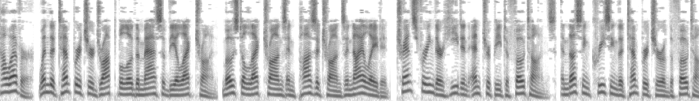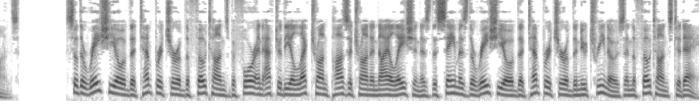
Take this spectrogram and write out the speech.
However, when the temperature dropped below the mass of the electron, most electrons and positrons annihilated, transferring their heat and entropy to photons, and thus increasing the temperature of the photons. So the ratio of the temperature of the photons before and after the electron-positron annihilation is the same as the ratio of the temperature of the neutrinos and the photons today.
